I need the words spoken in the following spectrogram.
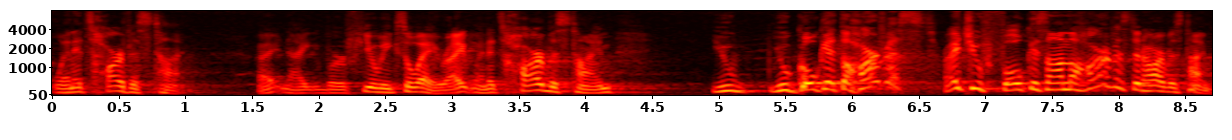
When it's harvest time, right? Now we're a few weeks away, right? When it's harvest time, you, you go get the harvest, right? You focus on the harvest at harvest time.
